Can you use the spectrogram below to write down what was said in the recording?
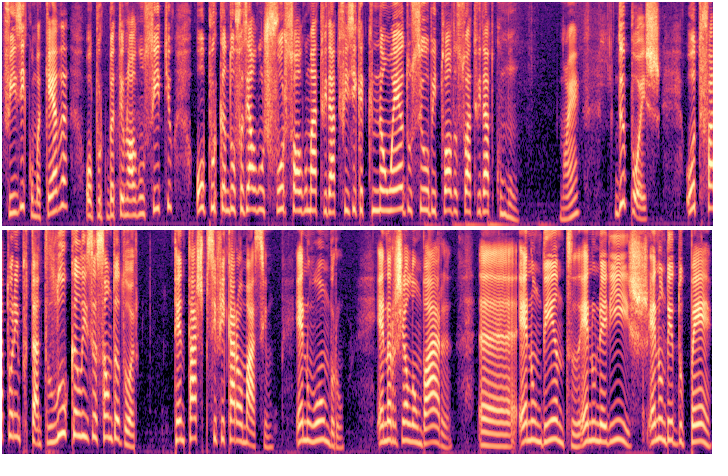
físico, uma queda, ou porque bateu em algum sítio, ou porque andou a fazer algum esforço ou alguma atividade física que não é do seu habitual, da sua atividade comum, não é? Depois, outro fator importante, localização da dor. Tentar especificar ao máximo. É no ombro, é na região lombar, ah, é num dente, é no nariz, é num dedo do pé.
